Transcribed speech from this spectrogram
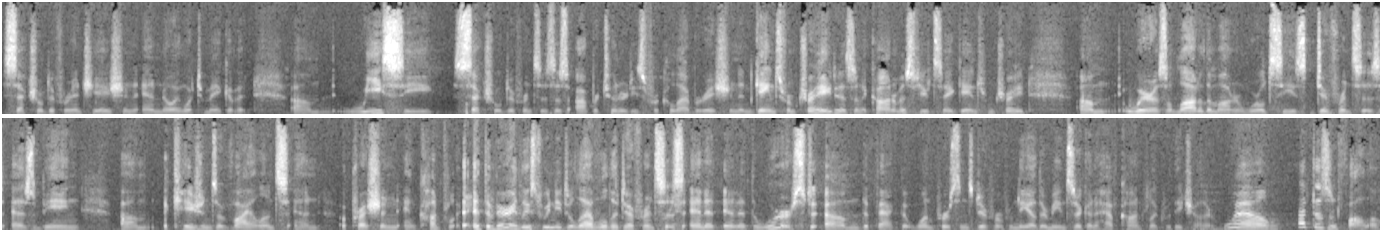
sexual differentiation and knowing what to make of it. Um, we see sexual differences as opportunities for collaboration and gains from trade. As an economist, you'd say gains from trade. Um, whereas a lot of the modern world sees differences as being um, occasions of violence and oppression and conflict. At the very least, we need to level the differences, and at, and at the worst, um, the fact that one person's different from the other means they're going to have conflict with each other. Well, that doesn't follow,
